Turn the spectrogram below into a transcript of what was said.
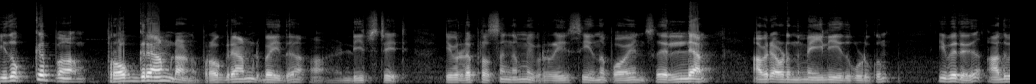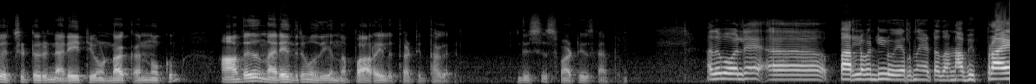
ഇതൊക്കെ പ്രോഗ്രാംഡ് ആണ്. Programmed by the deep state ഇവരുടെ പ്രസംഗം ഇവർ റേസ് ചെയ്യുന്ന പോയിന്റ്സ് എല്ലാം അവരവിടെ നിന്ന് മെയിൽ ചെയ്ത് കൊടുക്കും. ഇവർ അത് വെച്ചിട്ടൊരു നരേറ്റീവ് ഉണ്ടാക്കാൻ നോക്കും. അത് നരേന്ദ്രമോദി എന്ന പാറയിൽ തട്ടി തകരും. This is what is happening അതുപോലെ പാർലമെന്റിൽ ഉയർന്നു കേട്ടതാണ് അഭിപ്രായ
